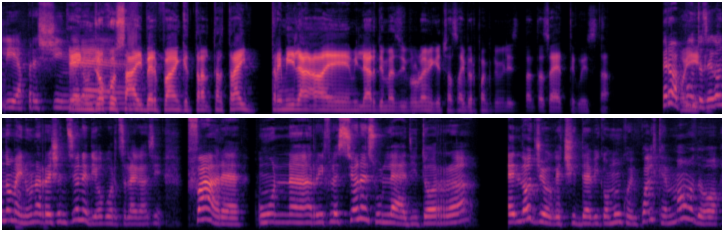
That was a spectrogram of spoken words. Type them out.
lì a prescindere che in un gioco cyberpunk tra, tra, tra i 3.000 miliardi e mezzo di problemi che c'ha cyberpunk 2077 questa però appunto, Poi... secondo me, in una recensione di Hogwarts Legacy, fare una riflessione sull'editor è logico che ci devi comunque in qualche modo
